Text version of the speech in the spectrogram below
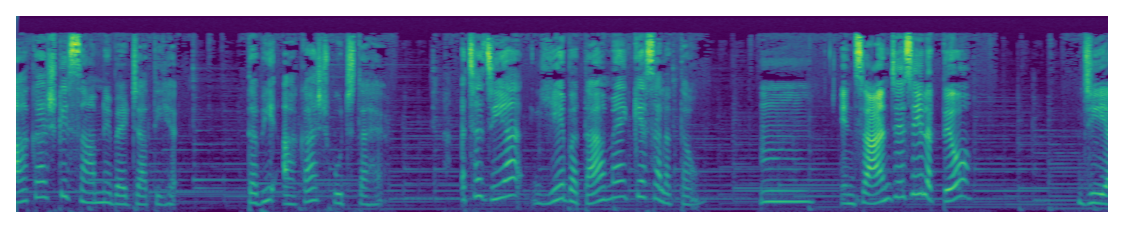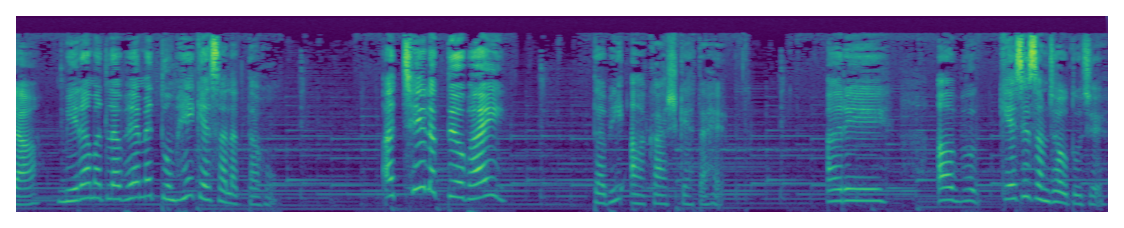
आकाश के सामने बैठ जाती है। तभी आकाश पूछता है अच्छा जिया, ये बता, मैं कैसा लगता हूँ? इंसान जैसे ही लगते हो। जिया, मेरा मतलब है मैं तुम्हें कैसा लगता हूँ? अच्छे लगते हो भाई। तभी आकाश कहता है, अरे, अब कैसे समझाऊ तुझे?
